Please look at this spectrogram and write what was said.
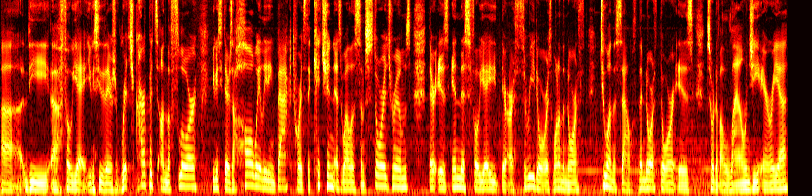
uh, the uh, foyer. You can see that there's rich carpets on the floor. You can see there's a hallway leading back towards the kitchen, as well as some storage rooms. There is in this foyer there are three doors: one on the north, two on the south. The north door is sort of a loungy area.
